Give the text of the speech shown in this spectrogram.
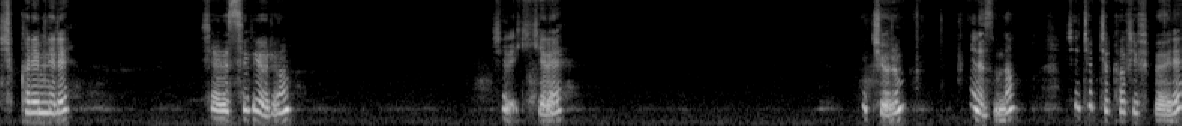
Şu kalemleri şöyle siliyorum. Şöyle iki kere içiyorum. En azından şey çok çok hafif böyle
